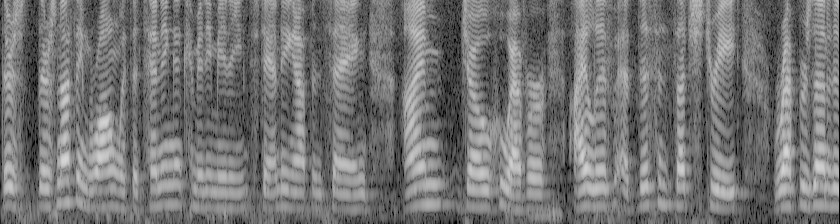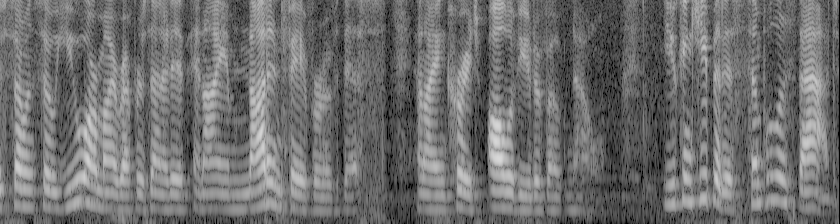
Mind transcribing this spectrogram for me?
There's, there's nothing wrong with attending a committee meeting, standing up and saying, I'm Joe whoever, I live at this and such street, Representative so-and-so, you are my representative, and I am not in favor of this, and I encourage all of you to vote no. You can keep it as simple as that,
